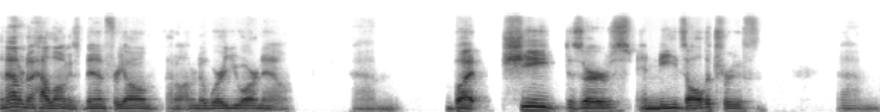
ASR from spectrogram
And i don't know how long it's been for y'all. I don't, I don't know where you are now. Um, but she deserves and needs all the truth um,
